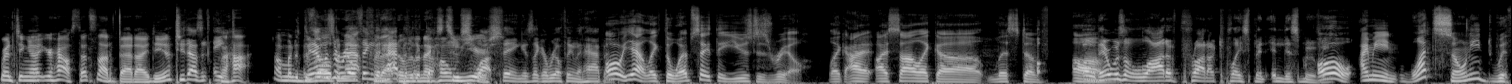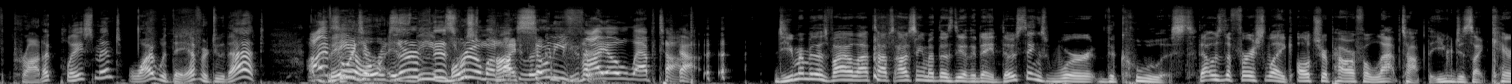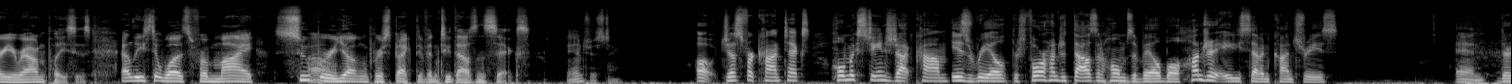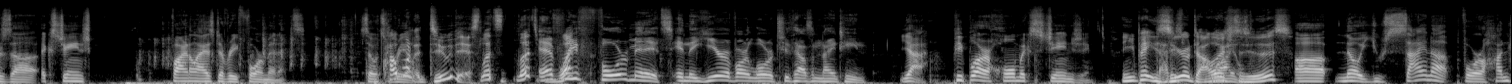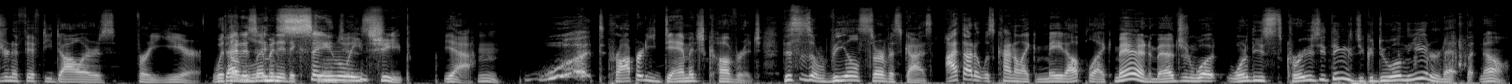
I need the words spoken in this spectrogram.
renting out your house. That's not a bad idea. 2008. Aha. I'm going to I mean, that was develop a an real thing for that that happened. over the like next the home two swap years. thing is like a real thing that happened. Oh yeah, like the website they used is real. Like I I saw like a list of. Oh, um, there was a lot of product placement in this movie. Oh, I mean, what Sony with product placement? Why would they ever do that? I'm Vail going to reserve this room on my Sony computer. Vaio laptop. Do you remember those Vaio laptops? I was thinking about those the other day. Those things were the coolest. That was the first like ultra powerful laptop that you could just like carry around places. At least it was from my super young perspective in 2006. Interesting. Oh, just for context, homeexchange.com is real. There's 400,000 homes available, 187 countries. And there's a exchange finalized every four minutes. So it's I real. want to do this. Let's let's Every what? four minutes in the year of our Lord 2019. Yeah, people are home exchanging. And you pay zero dollars to do this? Uh, no, you sign up for hundred and fifty dollars for a year with That is unlimited insanely exchanges. cheap. Yeah. What? Property damage coverage. This is a real service, guys. I thought it was kind of like made up, like, man, imagine what one of these crazy things you could do on the internet. But no.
